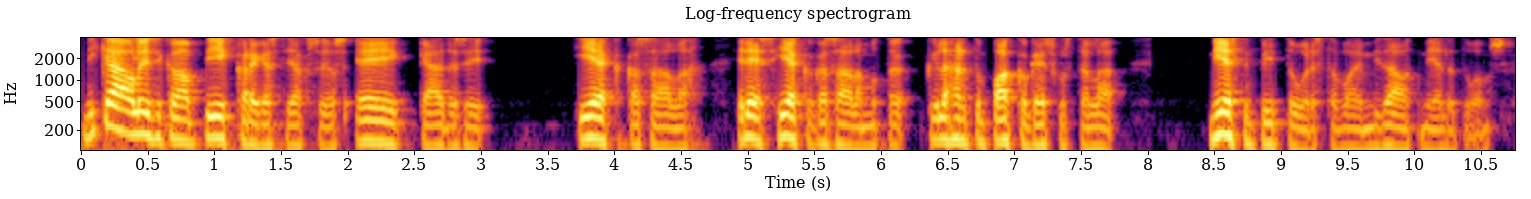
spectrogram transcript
Mikä olisikaan piikkarikästi jakso, jos ei käytäisi hiekkakasalla – edes hiekkakasalla, mutta kyllähän nyt on pakko keskustella miesten pituudesta vai mitä oot mieltä Tuomas?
